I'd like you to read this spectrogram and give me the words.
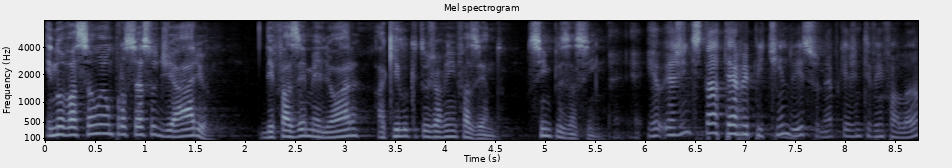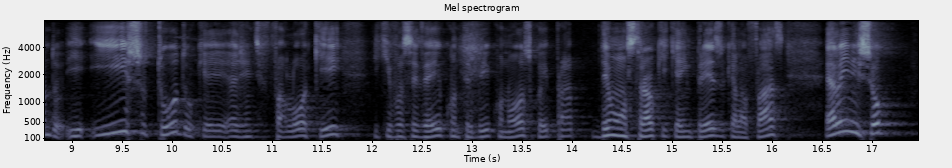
Inovação é um processo diário de fazer melhor aquilo que tu já vem fazendo. Simples assim. É, eu, a gente está até repetindo isso, né? Porque a gente vem falando e, e, isso tudo que a gente falou aqui e que você veio contribuir conosco aí para demonstrar o que, que é a empresa, o que ela faz, ela iniciou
